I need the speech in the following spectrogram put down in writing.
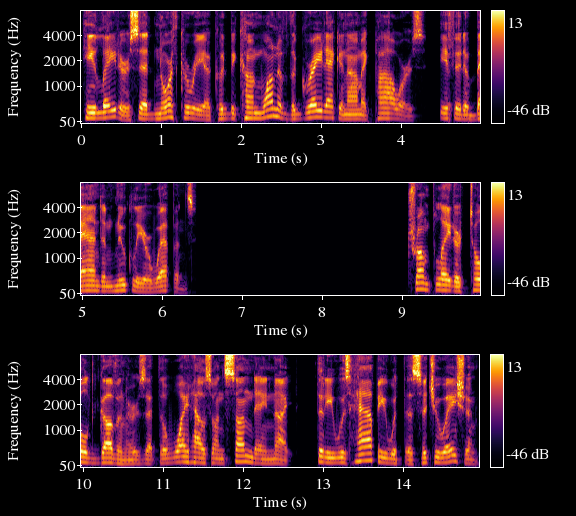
He later said North Korea could become one of the great economic powers if it abandoned nuclear weapons Trump later told governors at the White House on Sunday night that he was happy with the situation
